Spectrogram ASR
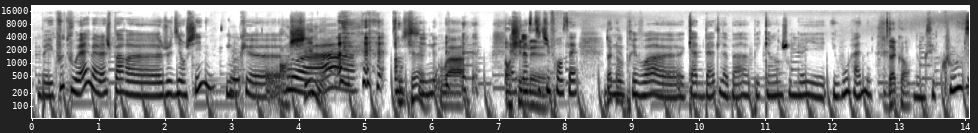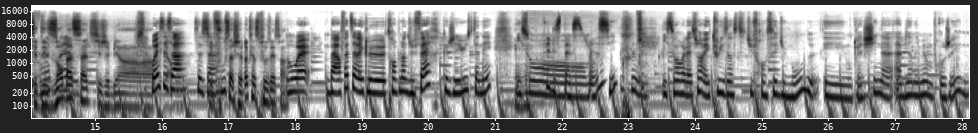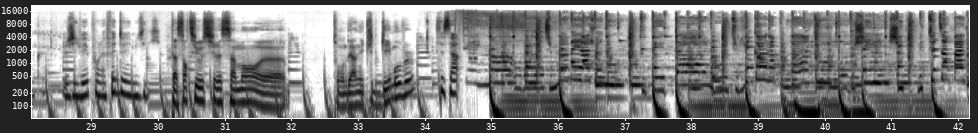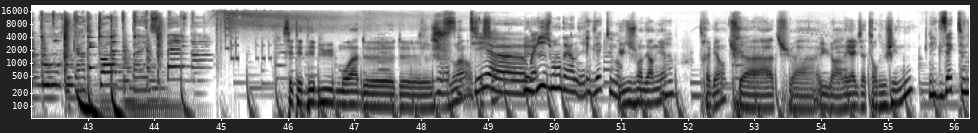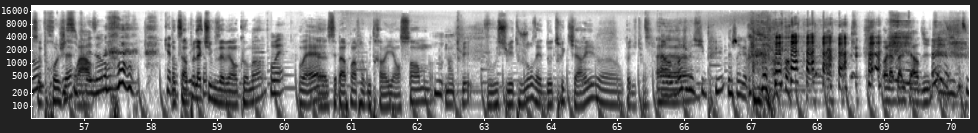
Bah écoute, ouais, bah là je pars euh, jeudi en Chine. Donc, euh, En Chine? En Chine. En Avec Chine, l'Institut français. Il D'accord. nous prévoit quatre dates là-bas, Pékin, Shanghai et, et Wuhan. D'accord. Donc c'est cool. C'est des ambassades, si j'ai bien. Ouais, c'est ça, c'est ça. C'est fou, ça, je savais pas que ça se faisait, ça. Ouais, bah en fait c'est avec le tremplin du fer que j'ai eu cette année. Ils Mhm. sont. Félicitations. merci. Ils sont en relation avec tous les instituts français du monde et donc la Chine a, a bien aimé mon projet donc euh, j'y vais pour la fête de la musique. T'as sorti aussi récemment euh, ton dernier clip Game Over. C'est ça. Game over, tu me mets à genoux, tout est talent, tu lui colles un peu partout, trop de chichi, mais tu te sens pas debout, regarde-toi, t'es pas une superstar. C'était début mois de, de juin, c'est C'était ça euh, Le ouais, 8 juin dernier. exactement. 8 juin dernier. Bravo. Très bien. Tu as, tu as eu un réalisateur de génie. Exactement. Ce projet. Ici Waouh. présent. Donc c'est un peu l'actu que vous avez en commun. Ouais. Ouais, Euh, c'est pas la première fois que vous travaillez ensemble. Mm. non plus. Vous vous suivez toujours Vous avez d'autres trucs qui arrivent euh, ou pas du tout? Alors moi je Euh, me suis plus. Non je rigole. Oh la balle perdue. Pas du tout.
